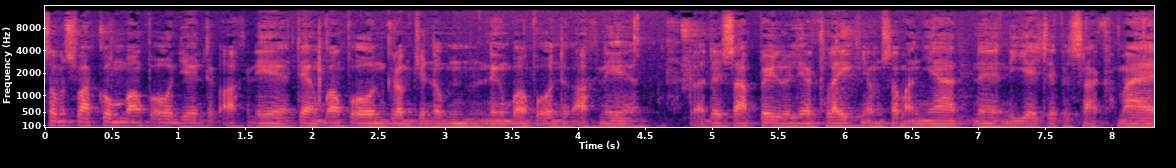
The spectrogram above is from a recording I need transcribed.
សូមស្វាគមន៍បងប្អូនយើងទាំងអស់គ្នាទាំងបងប្អូនក្រុមជំនុំនិងបងប្អូនទាំងអស់គ្នាបាទដោយសារពេលវេលាខ្លីខ្ញុំសូមអនុញ្ញាតនិយាយជាភាសាខ្មែរ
